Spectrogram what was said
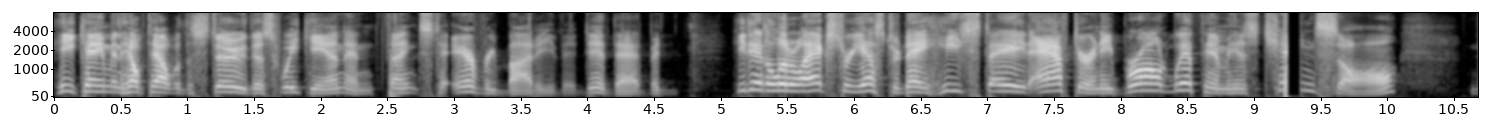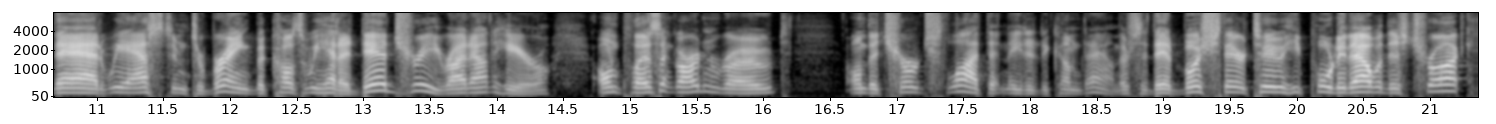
He came and helped out with the stew this weekend, and thanks to everybody that did that. But he did a little extra yesterday. He stayed after and he brought with him his chainsaw that we asked him to bring because we had a dead tree right out here on Pleasant Garden Road on the church lot that needed to come down. There's a dead bush there too. He pulled it out with his truck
